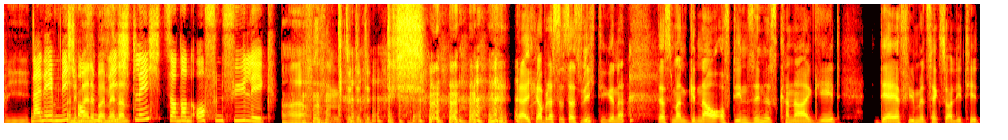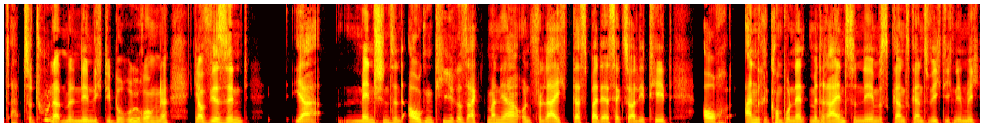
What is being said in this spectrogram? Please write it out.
wie. Nein, eben nicht ich meine, offensichtlich, sondern offenfühlig. Ah, ja, ich glaube, das ist das Wichtige, ne? dass man genau auf den Sinneskanal geht, der ja viel mit Sexualität zu tun hat, nämlich die Berührung. Ne? Ich glaube, wir sind ja, Menschen sind Augentiere, sagt man ja, und vielleicht das bei der Sexualität auch andere Komponenten mit reinzunehmen, ist ganz, ganz wichtig, nämlich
